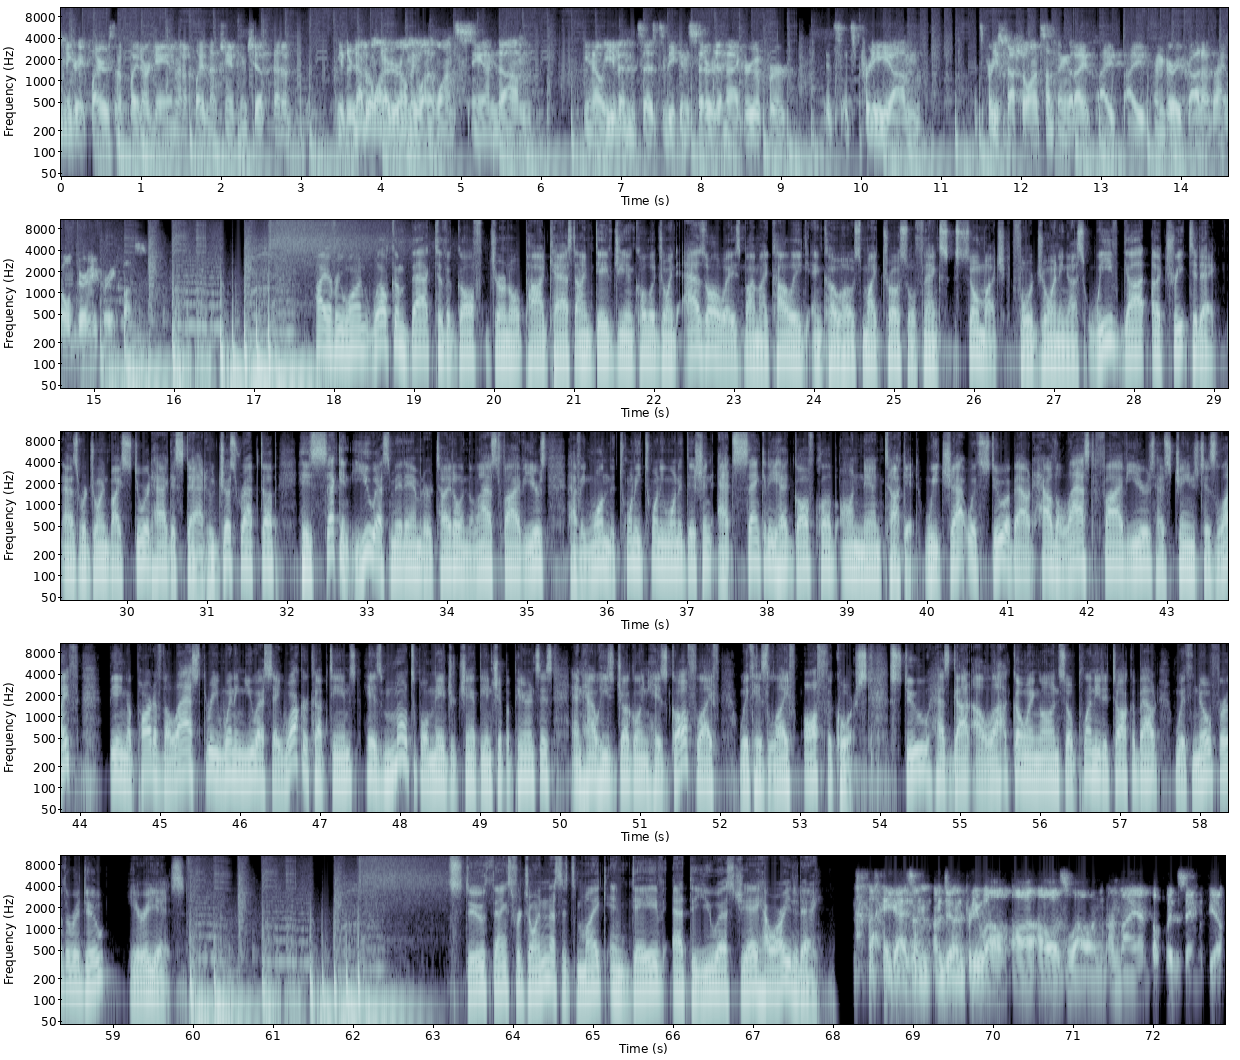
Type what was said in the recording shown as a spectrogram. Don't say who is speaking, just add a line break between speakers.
many great players that have played our game, that have played in that championship, that have either never won it or only won it once. And um, you know, even to, to be considered in that group, or it's it's pretty um, it's pretty special, and it's something that I, I I am very proud of, and I hold very very close.
Hi, everyone. Welcome back to the Golf Journal podcast. I'm Dave Giancola, joined as always by my colleague and co host, Mike Trostel. Thanks so much for joining us. We've got a treat today as we're joined by Stewart Hagestad, who just wrapped up his second U.S. Mid Amateur title in the last five years, having won the 2021 edition at Sankaty Head Golf Club on Nantucket. We chat with Stu about how the last five years has changed his life, being a part of the last three winning USA Walker Cup teams, his multiple major championship appearances, and how he's juggling his golf life with his life off the course. Stu has got a lot going on, so plenty to talk about. With no further ado, here he is. Stu, thanks for joining us. It's Mike and Dave at the USGA. How are you today?
Hey guys, I'm I'm doing pretty well. Uh, all is well on, on my end. Hopefully the same with you.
